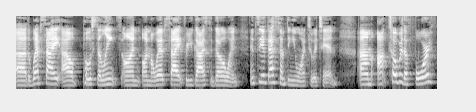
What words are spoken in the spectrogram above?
uh, the website. I'll post the links on on my website for you guys to go and and see if that's something you want to attend. Um, October the fourth.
